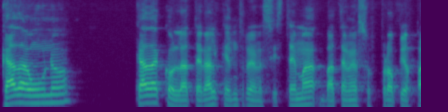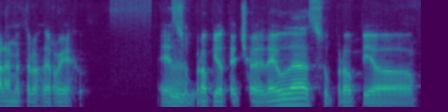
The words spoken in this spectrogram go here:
cada uno, cada colateral que entre en el sistema va a tener sus propios parámetros de riesgo. Su mm. propio techo de deuda, su propio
